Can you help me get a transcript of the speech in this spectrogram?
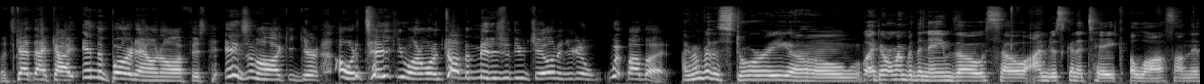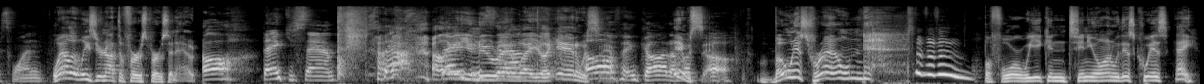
Let's get that guy in the BarDown office in some hockey gear. I want to take you on. I want to drop the middies with you, Jalen, and you're gonna whip my butt. I remember the story. Oh, I don't remember the name though, so I'm just gonna take a loss on this one. Well, at least you're not the first person out. Oh, thank you, Sam. I like how you knew right away. You're like, and it was Oh, Sam. thank God. I'm It was like, Sam. oh. Bonus round. Before we continue on with this quiz, hey,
